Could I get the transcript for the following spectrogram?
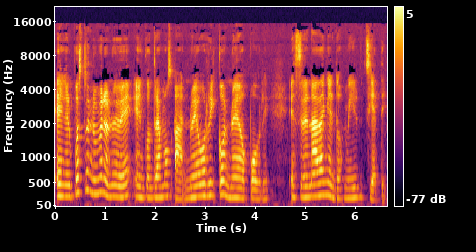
En el puesto número 9 encontramos a Nuevo Rico, Nuevo Pobre, estrenada en el 2007.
